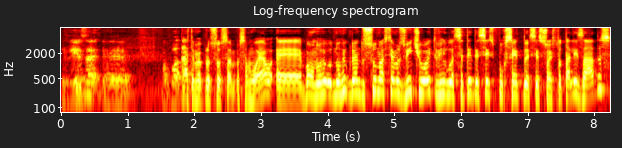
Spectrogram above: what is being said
Beleza. É... Boa tarde também, professor Samuel. É, bom, no, no, Rio Grande do Sul nós temos 28,76% das sessões totalizadas.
